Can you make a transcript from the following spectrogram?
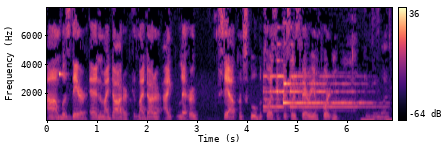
um, was there, and my daughter, because my daughter, I let her stay out from school because this was very important. Give me one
